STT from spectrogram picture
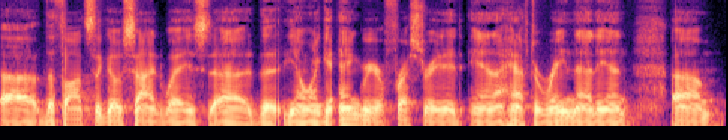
uh, the thoughts that go sideways, uh, the, you know, I get angry or frustrated and I have to rein that in. Um,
